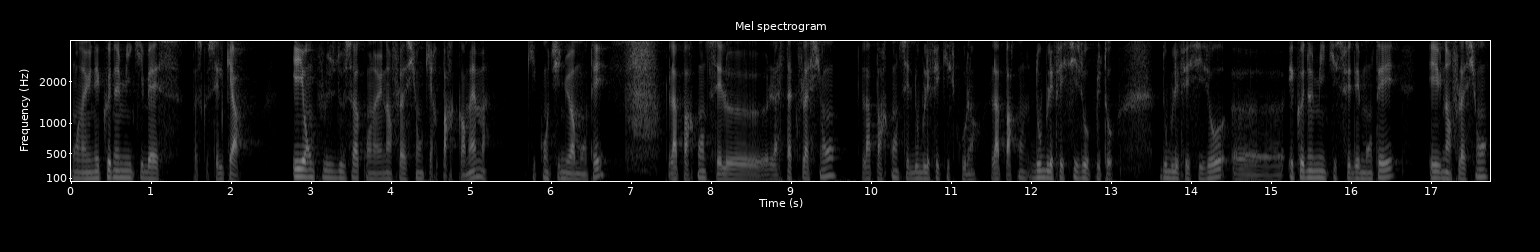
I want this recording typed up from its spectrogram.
on a une économie qui baisse, parce que c'est le cas, et en plus de ça qu'on a une inflation qui repart quand même, qui continue à monter. Là par contre c'est la stagflation, là par contre c'est le double effet qui se coule. Hein. Là par contre double effet ciseau plutôt. Double effet ciseau, euh, économie qui se fait démonter et une inflation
